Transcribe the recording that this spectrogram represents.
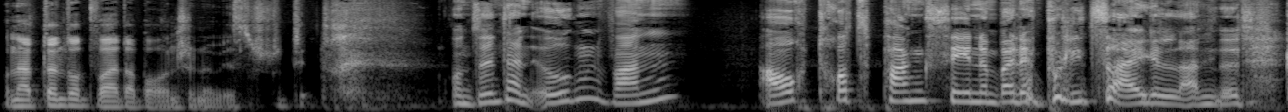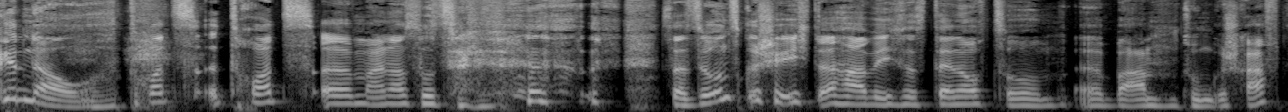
und habe dann dort weiter Bauingenieurwesen studiert. Und sind dann irgendwann auch trotz Punk-Szene bei der Polizei gelandet. Genau, trotz, trotz äh, meiner Sozialisationsgeschichte habe ich es dennoch zum äh, Beamtentum geschafft.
